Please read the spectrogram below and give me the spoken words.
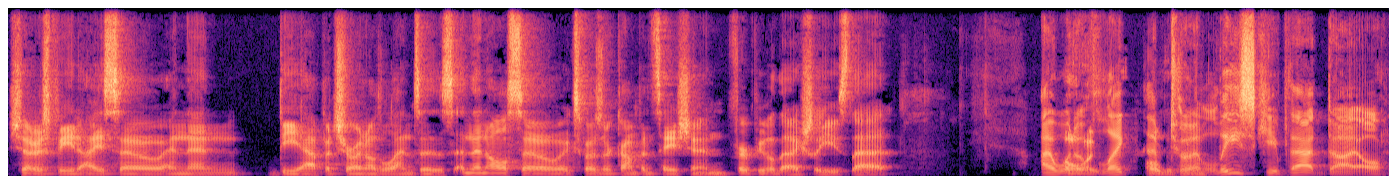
shutter speed, ISO, and then the aperture on all the lenses, and then also exposure compensation for people that actually use that. I would Oh, have liked them the to at least keep that dial,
